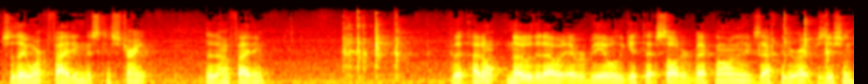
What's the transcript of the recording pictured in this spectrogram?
So they weren't fighting this constraint that I'm fighting. But I don't know that I would ever be able to get that soldered back on in exactly the right position.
